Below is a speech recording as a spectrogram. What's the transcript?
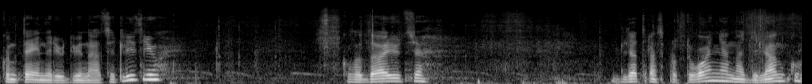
Контейнерів 12 літрів. Складаються для транспортування на ділянку,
